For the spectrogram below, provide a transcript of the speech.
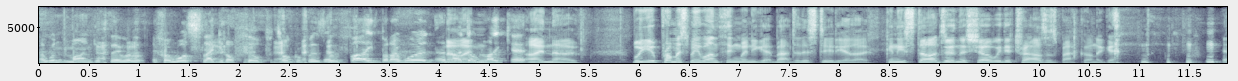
I wouldn't mind if they were, if I was slagging off film photographers, I'm fine, but I wouldn't, and no, I don't I, like it. I know. Well, you promise me one thing when you get back to the studio, though. Can you start doing the show with your trousers back on again? yeah.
